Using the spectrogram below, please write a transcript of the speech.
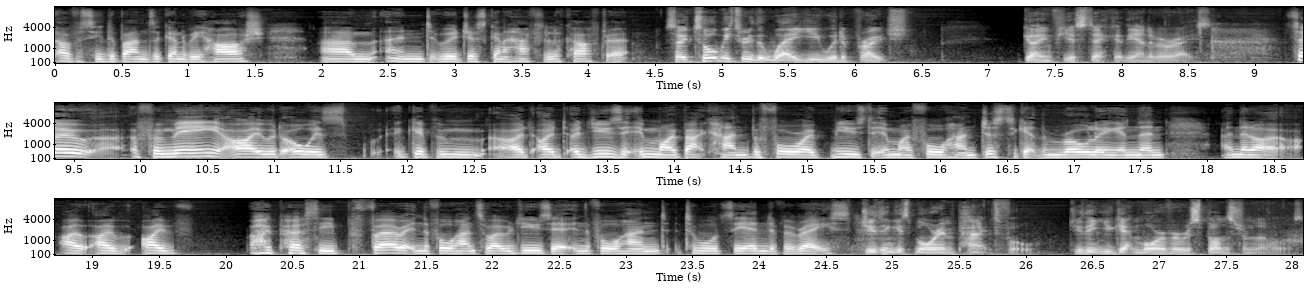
obviously the bans are going to be harsh um, and we're just going to have to look after it. So, talk me through the way you would approach going for your stick at the end of a race. So uh, for me, I would always give them. I'd, I'd, I'd, use it in my backhand before I used it in my forehand, just to get them rolling, and then and then I I I I personally prefer it in the forehand, so I would use it in the forehand towards the end of a race. Do you think it's more impactful? Do you think you get more of a response from the horse?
